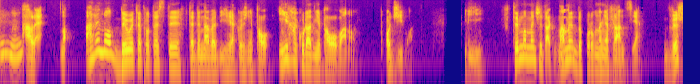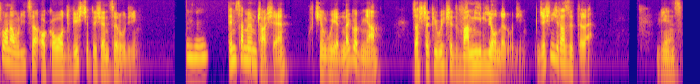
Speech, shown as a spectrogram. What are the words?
mhm. Ale, no, ale no były te protesty, wtedy nawet ich jakoś nie pało. Ich akurat nie pałowano. O dziwo. I w tym momencie tak, mamy do porównania Francję. Wyszło na ulicę około 200 tysięcy ludzi. Mhm. W tym samym czasie, w ciągu jednego dnia, zaszczepiły się 2 miliony ludzi. 10 razy tyle. Więc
